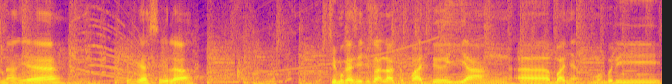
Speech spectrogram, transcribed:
Senang je. Macam biasalah. Terima kasih juga lah kepada yang uh, banyak memberi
